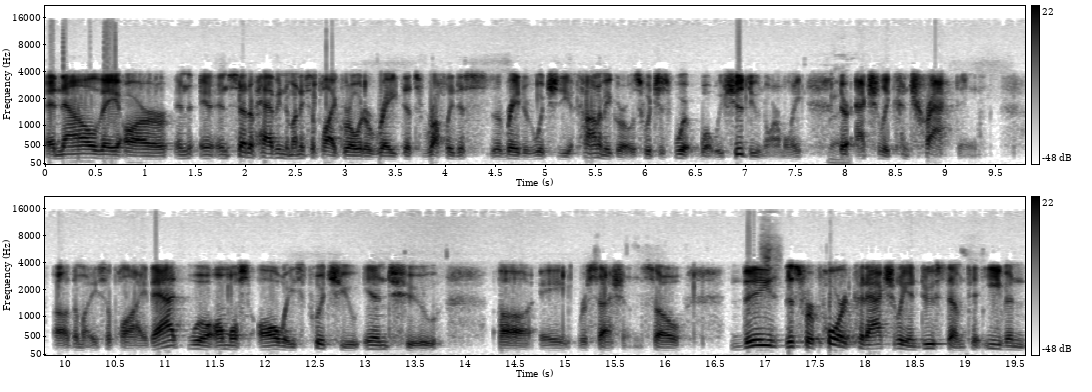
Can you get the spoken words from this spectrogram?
And now they are, in, in- instead of having the money supply grow at a rate that's roughly this, the rate at which the economy grows, which is what, what we should do normally, they're actually contracting uh, the money supply. That will almost always put you into uh, a recession. So these, this report could actually induce them to even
